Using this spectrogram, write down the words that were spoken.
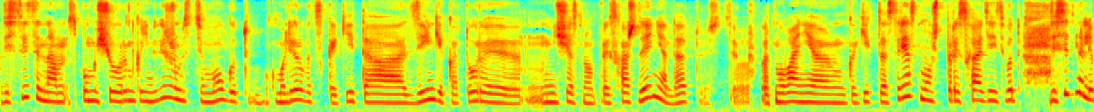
действительно с помощью рынка недвижимости могут аккумулироваться какие-то деньги, которые ну, нечестного происхождения, да, то есть э, отмывание каких-то средств может происходить. Вот действительно ли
